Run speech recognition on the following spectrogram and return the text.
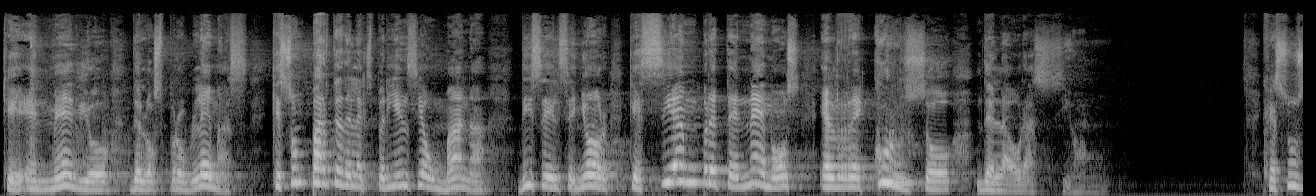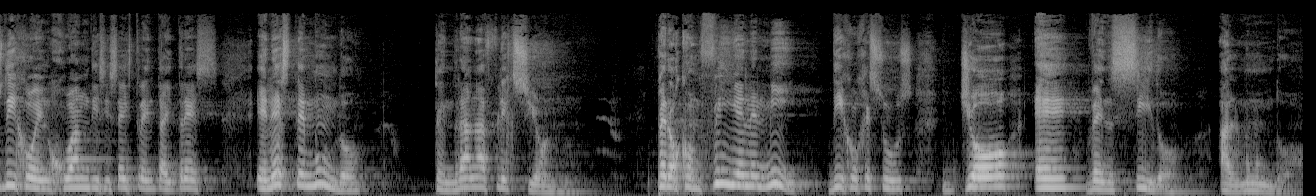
Que en medio de los problemas, que son parte de la experiencia humana, dice el Señor que siempre tenemos el recurso de la oración. Jesús dijo en Juan 16:33, en este mundo tendrán aflicción, pero confíen en mí dijo Jesús, yo he vencido al mundo.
